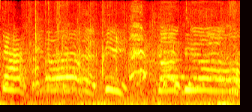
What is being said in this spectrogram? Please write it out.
干！必高票！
